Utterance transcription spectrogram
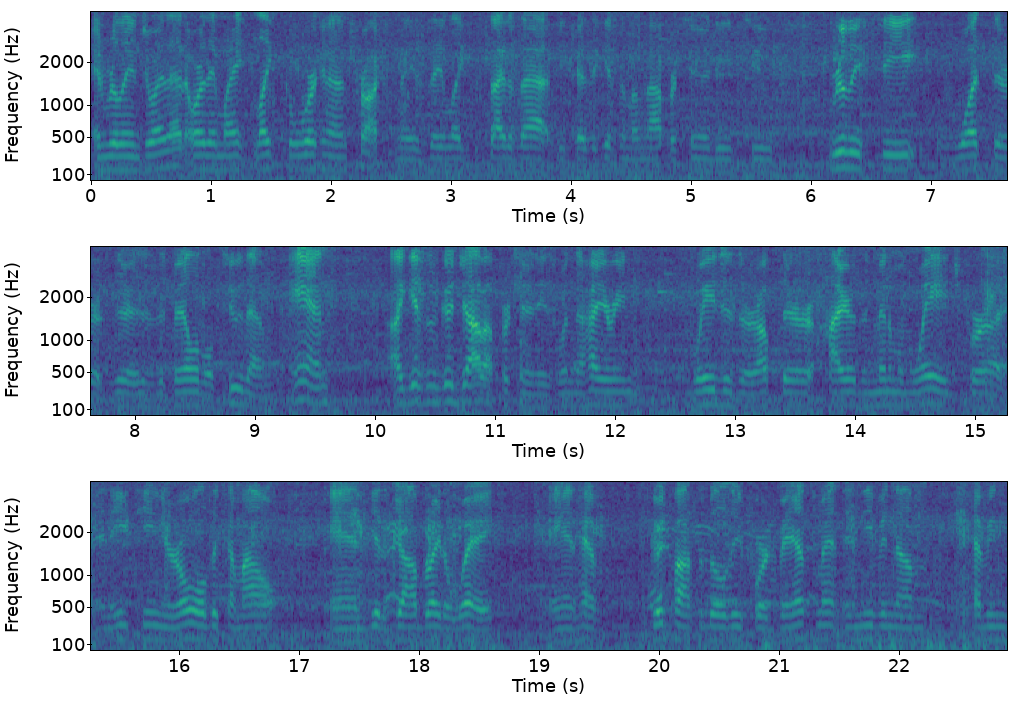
and really enjoy that, or they might like working on trucks and they, they like the side of that because it gives them an opportunity to really see what there, there is available to them. And it gives them good job opportunities when the hiring wages are up there higher than minimum wage for a, an 18 year old to come out and get a job right away and have good possibility for advancement and even um, having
